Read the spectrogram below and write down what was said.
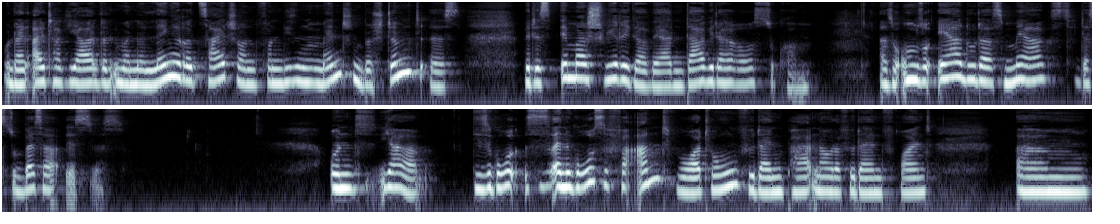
und dein Alltag ja dann über eine längere Zeit schon von diesen Menschen bestimmt ist, wird es immer schwieriger werden, da wieder herauszukommen. Also umso eher du das merkst, desto besser ist es. Und ja, diese es ist eine große Verantwortung für deinen Partner oder für deinen Freund, ähm,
